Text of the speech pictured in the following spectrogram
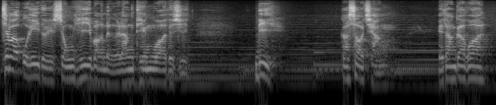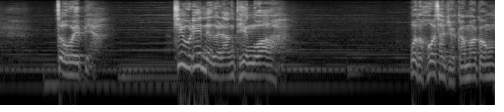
即摆唯一就是上希望两个人听我，就是你甲少强会当甲我做伙拼，只有恁两个人听我，我就好惨就感觉讲，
